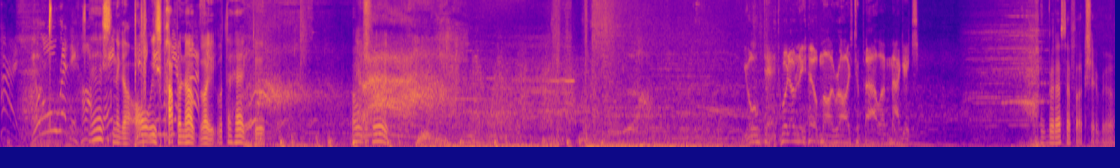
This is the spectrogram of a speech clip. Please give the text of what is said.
Hey! You're already half This dead. nigga always you would be popping up. Like, what the heck, dude? Oh shit. Your death will only help my rise to power, maggot. Bro, that's that fuck shit, bro.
